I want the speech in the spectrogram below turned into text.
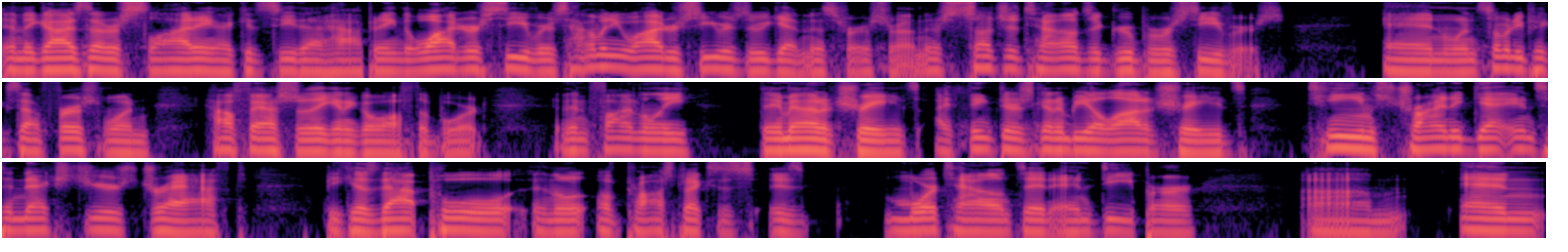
and the guys that are sliding, I could see that happening. The wide receivers, how many wide receivers do we get in this first round? There's such a talented group of receivers. And when somebody picks that first one, how fast are they going to go off the board? And then finally, the amount of trades. I think there's going to be a lot of trades. Teams trying to get into next year's draft because that pool of prospects is, is more talented and deeper. Um, and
